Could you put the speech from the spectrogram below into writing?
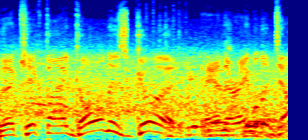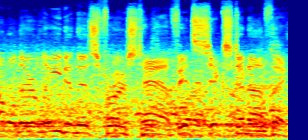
The kick by Gould is good. And they're able to double their lead in this first half. It's 6 to nothing.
